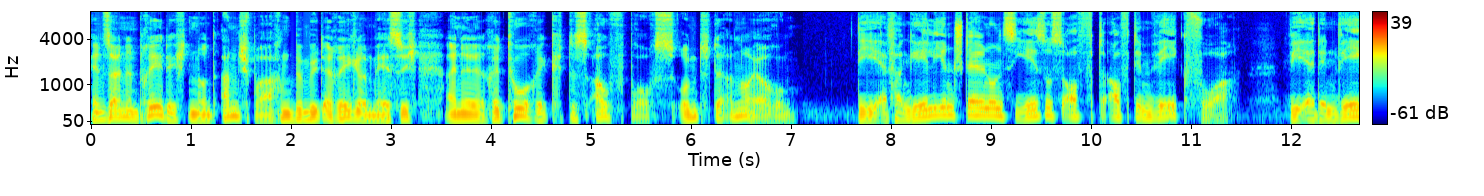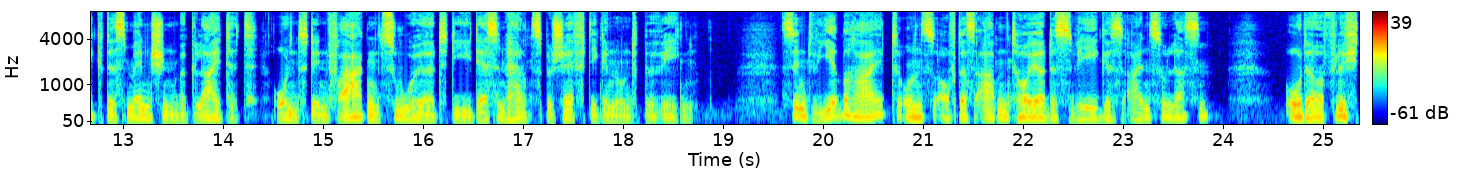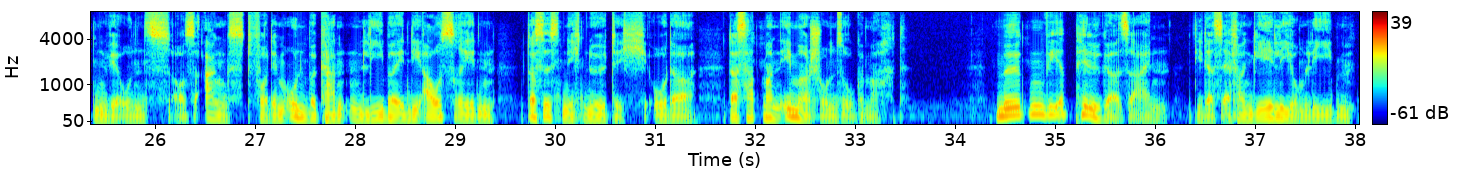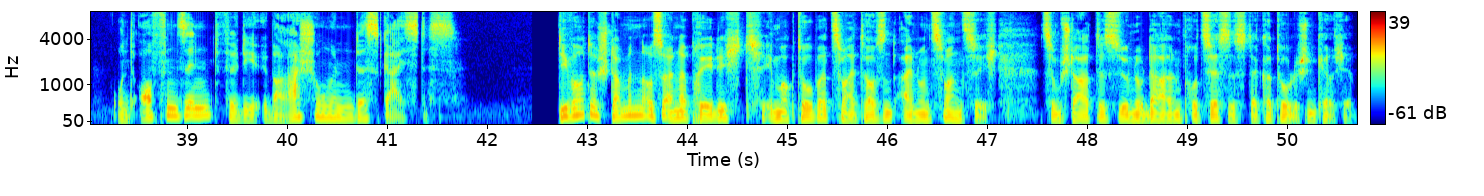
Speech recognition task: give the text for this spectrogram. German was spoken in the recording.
In seinen Predigten und Ansprachen bemüht er regelmäßig eine Rhetorik des Aufbruchs und der Erneuerung. Die Evangelien stellen uns Jesus oft auf dem Weg vor, wie er den Weg des Menschen begleitet und den Fragen zuhört, die dessen Herz beschäftigen und bewegen. Sind wir bereit, uns auf das Abenteuer des Weges einzulassen? Oder flüchten wir uns aus Angst vor dem Unbekannten lieber in die Ausreden, das ist nicht nötig oder das hat man immer schon so gemacht? Mögen wir Pilger sein, die das Evangelium lieben und offen sind für die Überraschungen des Geistes. Die Worte stammen aus einer Predigt im Oktober 2021 zum Start des synodalen Prozesses der katholischen Kirche.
